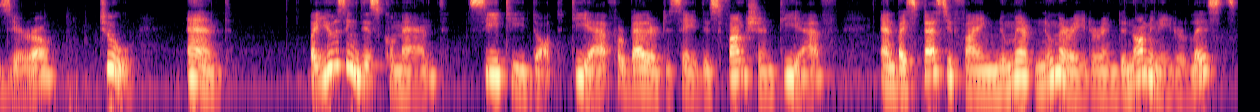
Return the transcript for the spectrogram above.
0, 2. And by using this command, ct.tf, or better to say this function tf, and by specifying numer numerator and denominator lists,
